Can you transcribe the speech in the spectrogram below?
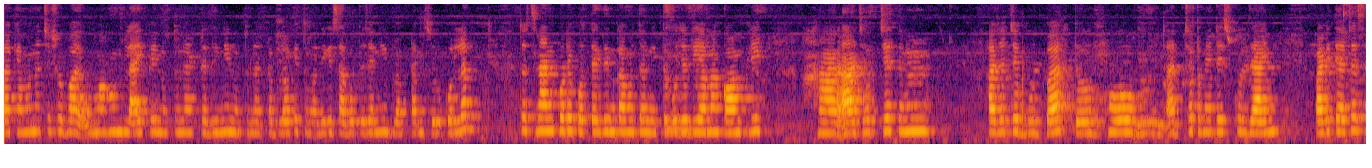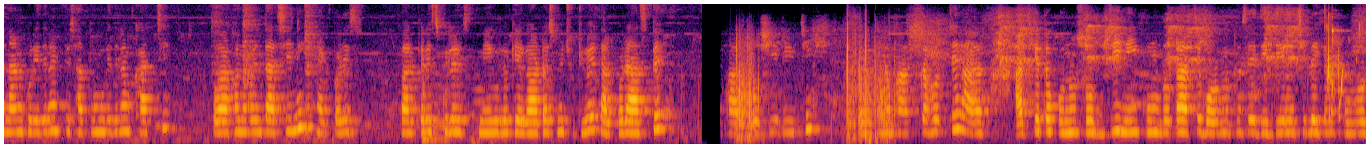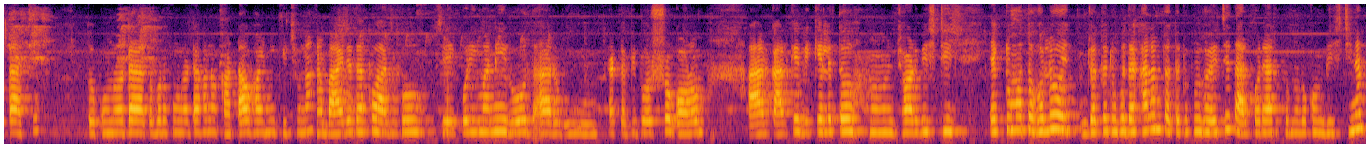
বন্ধুরা, কেমন আছে সবাই? উমা হোম লাইফে নতুন একটা দিনে, নতুন একটা ব্লগে তোমাদেরকে স্বাগত জানিয়ে ব্লগটা আমি শুরু করলাম। তো স্নান করে প্রত্যেক দিনকার মতো নিত্য পুজো দিয়ে আমার কমপ্লিট আর আজ হচ্ছে আজ হচ্ছে বুধবার, তো ও আজ ছোটো মেয়েটা স্কুল যায়নি, বাড়িতে আছে, স্নান করিয়ে দিলাম, একটু ছাতু মুড়ি দিলাম, খাচ্ছি। ও এখনও পর্যন্ত আসেনি, একবারে সরকারি স্কুলের মেয়েগুলোকে এগারোটার সময় ছুটি হয়, তারপরে আসবে। ভাত বসিয়ে দিয়েছি। এখানে ভাতটা হচ্ছে, আর আজকে তো কোনো সবজি নেই, কুমড়োটা আছে, বড় মতো সেই দিদি এনেছিল, এখানে কুমড়োটা আছে। তো কুমড়োটা, এত বড় কুমড়োটা এখনও কাটাও হয়নি কিছু না। বাইরে দেখো, আজকেও সেই পরিমাণে রোদ আর একটা বিভৎস গরম। আর কালকে বিকেলে তো ঝড় বৃষ্টি একটু মতো হলো ওই যতটুকু দেখালাম ততটুকু হয়েছে। তারপরে আর কোনো রকম বৃষ্টি না।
